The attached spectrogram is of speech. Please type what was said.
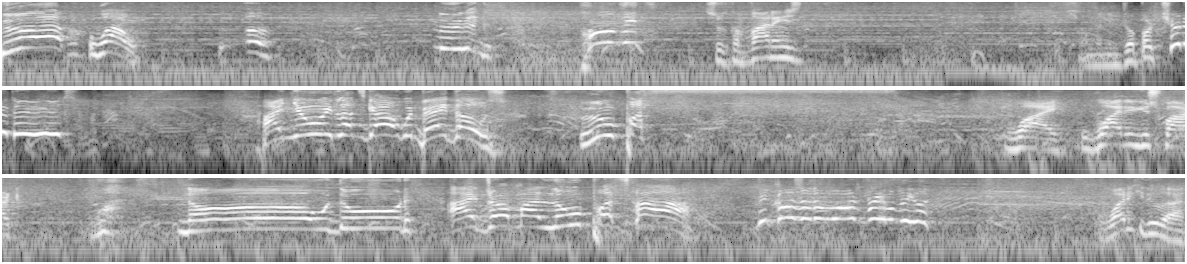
Ah! Wow! Uh. Hold it! Should have vanished. So many opportunities. I knew it! Let's go! We bait those! Lupus! Why? Why did you spark? What? No, dude! I dropped my Lupasa! Because of the one frame the... Why did he do that?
